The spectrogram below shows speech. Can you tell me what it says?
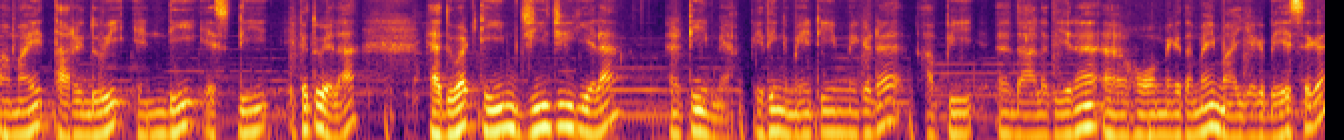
මමයි තරිදුයි NDSD එකතු වෙලා හැදුව ටීම් GG කියලා ටීමයක් ඉතින් මේ ටීම් එකට අපි දාලා තියෙන හෝම එක තමයි මයික බේස එක.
